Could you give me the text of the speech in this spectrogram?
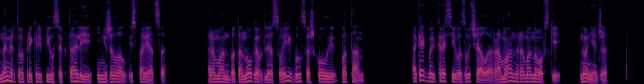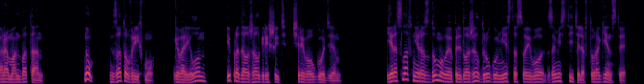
намертво прикрепился к талии и не желал испаряться. Роман Ботаногов для своих был со школы «Ботан». А как бы красиво звучало «Роман Романовский». Но нет же, Роман Ботан. Ну, зато в рифму, — говорил он и продолжал грешить чревоугодием. Ярослав, не раздумывая, предложил другу место своего заместителя в турагентстве,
